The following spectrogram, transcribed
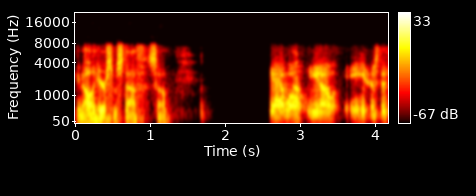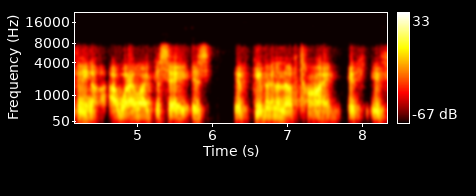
you know, I'll hear some stuff. So. Yeah, well, uh, you know, here's the thing. What I like to say is if given enough time, if if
